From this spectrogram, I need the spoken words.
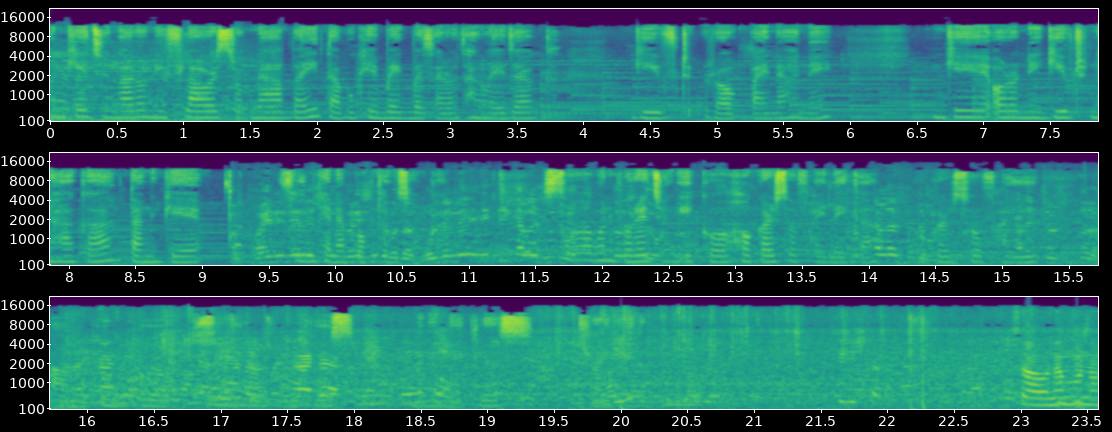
hangke jengaro ni flowers rok na bai tabuke bag bazaro thanglai jak gift rok paina hane ge oro ni gift na ka tangke phul khena pok thang song so aban pore jeng iko hawker so phai laika hawker so phai am kan ko silver necklace necklace try sao na mono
